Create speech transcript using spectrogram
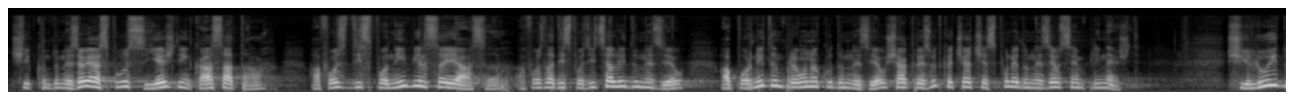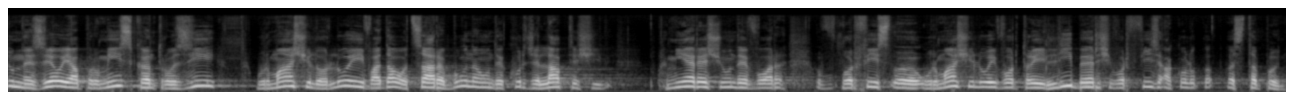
și când Dumnezeu i-a spus, ieși din casa ta, a fost disponibil să iasă, a fost la dispoziția lui Dumnezeu, a pornit împreună cu Dumnezeu și a crezut că ceea ce spune Dumnezeu se împlinește. Și lui Dumnezeu i-a promis că într-o zi urmașilor lui va da o țară bună unde curge lapte și miere și unde vor, vor fi uh, urmașii lui, vor trăi liberi și vor fi acolo stăpâni,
